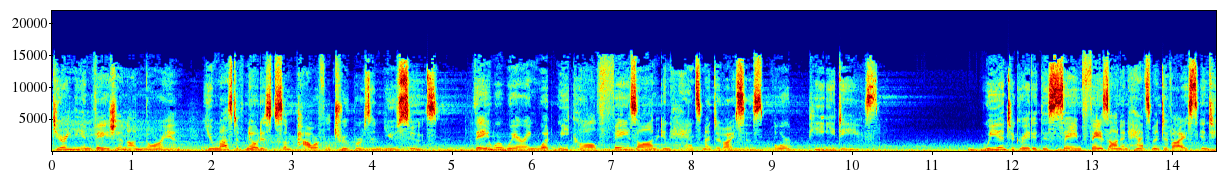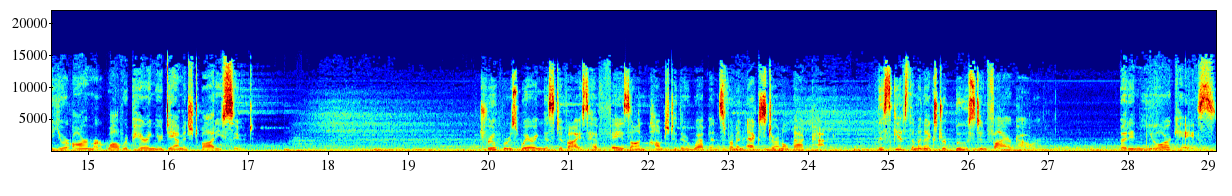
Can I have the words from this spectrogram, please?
During the invasion on Norion, you must have noticed some powerful troopers in new suits. They were wearing what we call Phazon Enhancement Devices, or PEDs. We integrated this same Phazon Enhancement device into your armor while repairing your damaged bodysuit. Troopers wearing this device have Phazon pumped to their weapons from an external backpack. This gives them an extra boost in firepower. But in your case,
